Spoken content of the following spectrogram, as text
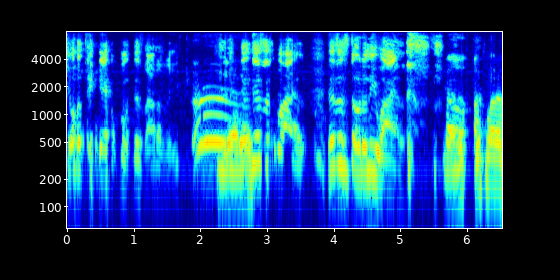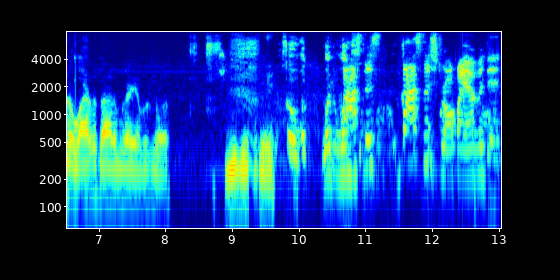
y'all to hear about this out of me. Yeah, this, this is wild. This is totally wild. yeah, this, this one of the wildest anime I ever saw. Jesus Christ. So what? What? What? Fastest, fastest drop I ever did.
